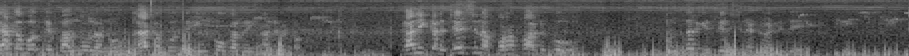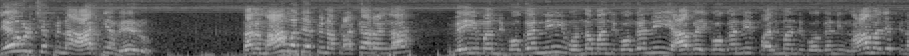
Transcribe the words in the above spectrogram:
లేకపోతే బంధువులను లేకపోతే ఇంకొకరిని అడగటం. కానీ ఇక్కడ చేసిన పొరపాటుకు అందరికీ తెలిసినటువంటిది దేవుడు చెప్పిన ఆజ్ఞ వేరు. తన మామ చెప్పిన ప్రకారంగా వెయ్యి మందికి ఒకరిని వంద మందికి ఒకరిని యాభైకి ఒకరిని పది మందికి ఒకరిని మామ చెప్పిన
